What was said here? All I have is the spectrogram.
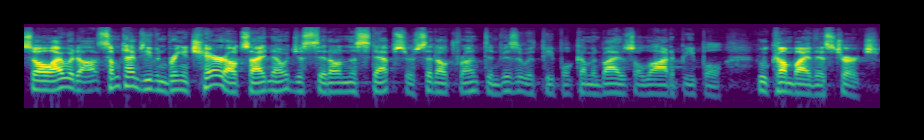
So I would uh, sometimes even bring a chair outside, and I would just sit on the steps or sit out front and visit with people coming by. There's a lot of people who come by this church.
